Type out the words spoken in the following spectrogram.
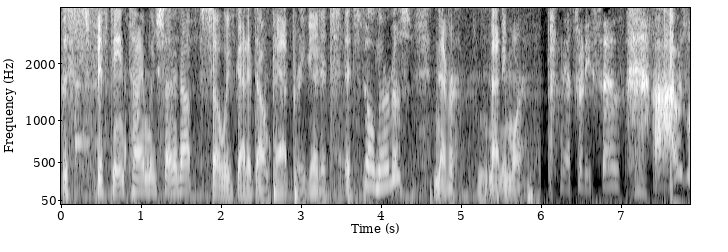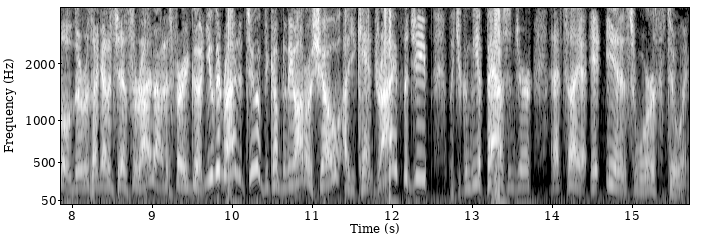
this 15th time we've set it up, so we've got it down pat pretty good. It's it's still nervous. Never, not anymore. That's what he says. Uh, I was a little nervous. I got a chance to ride on it. It's very good. You can ride it too if you come to the auto show. Uh, you can't drive the Jeep, but you can be a passenger, and I tell you, it is worth doing.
